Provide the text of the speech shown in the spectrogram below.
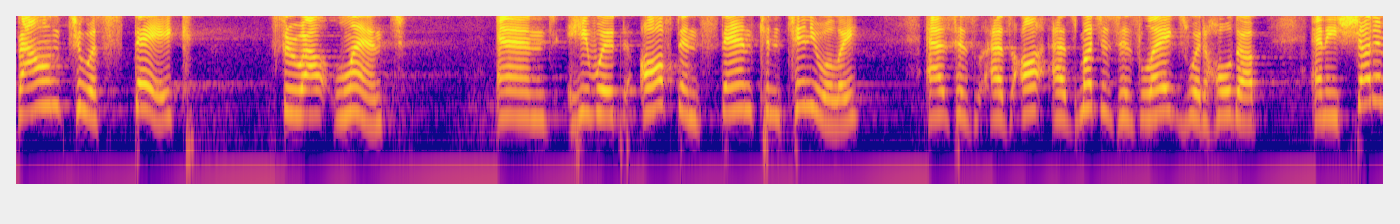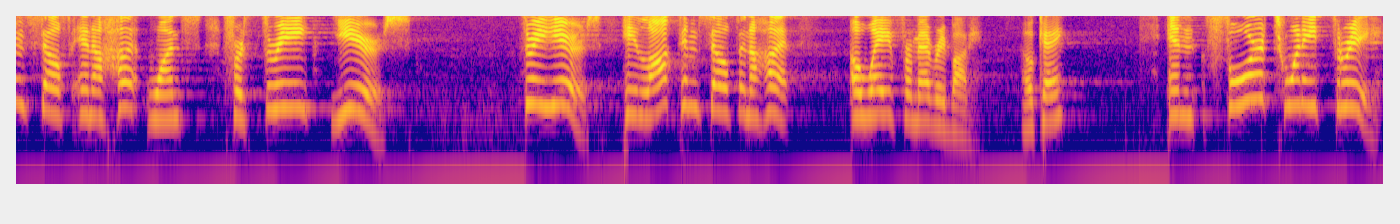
bound to a stake throughout Lent, and he would often stand continually as, his, as, as much as his legs would hold up. And he shut himself in a hut once for three years. Three years. He locked himself in a hut away from everybody. Okay? In 423,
